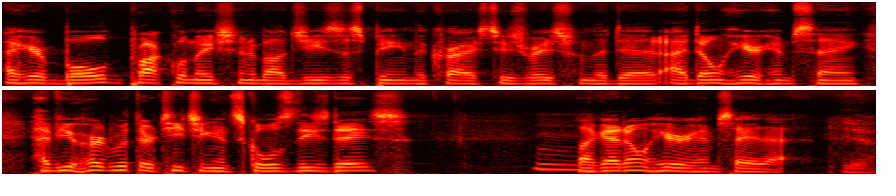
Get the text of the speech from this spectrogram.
I hear bold proclamation about Jesus being the Christ who's raised from the dead. I don't hear him saying, "Have you heard what they're teaching in schools these days?" Hmm. Like I don't hear him say that. Yeah.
